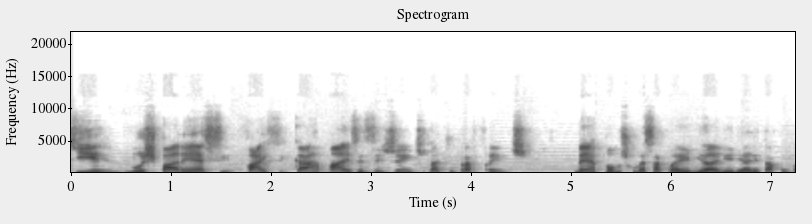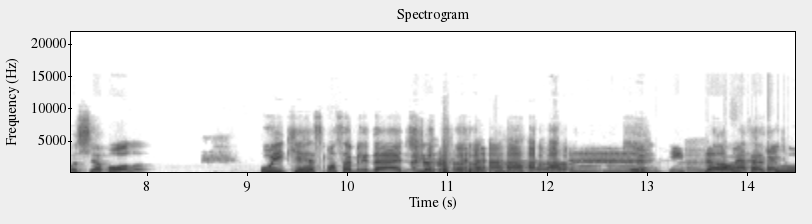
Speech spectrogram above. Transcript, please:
que nos parece vai ficar mais exigente daqui para frente né? Vamos começar com a Eliane. Eliane, tá com você a bola. Ui, que responsabilidade! então, Começa Cadu,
